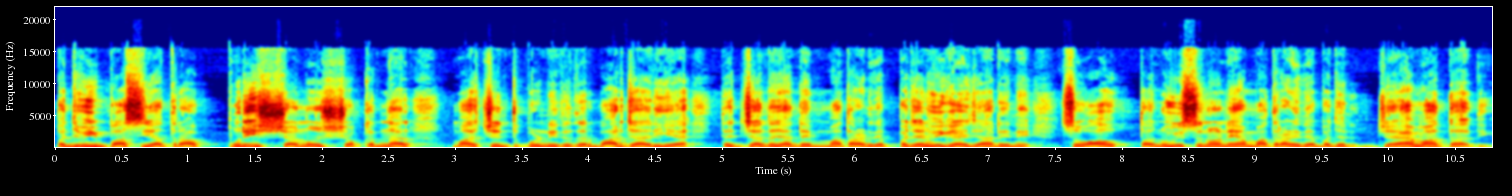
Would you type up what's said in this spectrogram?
ਪੰਜਵੀਂ ਬੱਸ ਯਾਤਰਾ ਪੂਰੀ ਸ਼ਾਨੋ ਸ਼ੌਕਤ ਨਾਲ ਮਾ ਚਿੰਤਪੁਰਨੀ ਦੇ ਦਰਬਾਰ ਜਾ ਰਹੀ ਹੈ ਤੇ ਜਾਂਦੇ ਜਾਂਦੇ ਮਾਤਾ ਰਾਣੀ ਦੇ ਭਜਨ ਵੀ ਗਾਏ ਜਾ ਰਹੇ ਨੇ। ਸੋ ਆਓ ਤੁਹਾਨੂੰ ਵੀ ਸੁਣਾਉਂਦੇ ਹਾਂ ਮਾਤਾ ਰਾਣੀ ਦੇ ਭਜਨ। ਜੈ ਮਾਤਾ ਦੀ।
